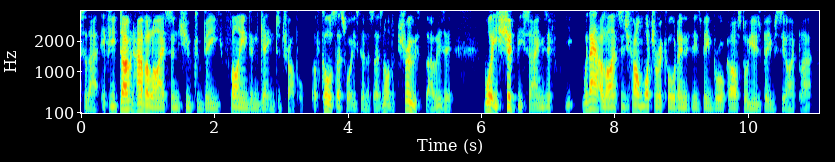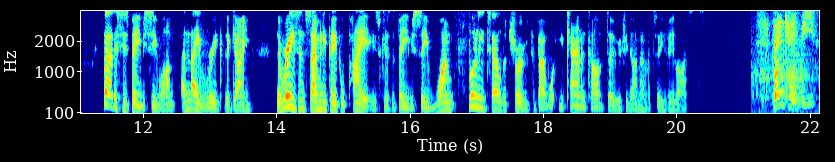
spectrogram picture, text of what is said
to that? If you don't have a license, you can be fined and get into trouble. Of course, that's what he's going to say. It's not the truth, though, is it? What he should be saying is if without a license, you can't watch or record anything that's being broadcast or use BBC iPlayer. But this is BBC One, and they rig the game. The reason so many people pay it is because the BBC won't fully tell the truth about what you can and can't do if you don't have a TV license. Then came these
